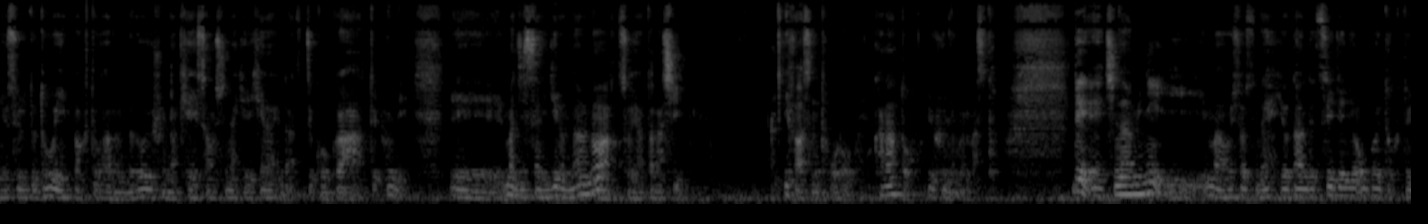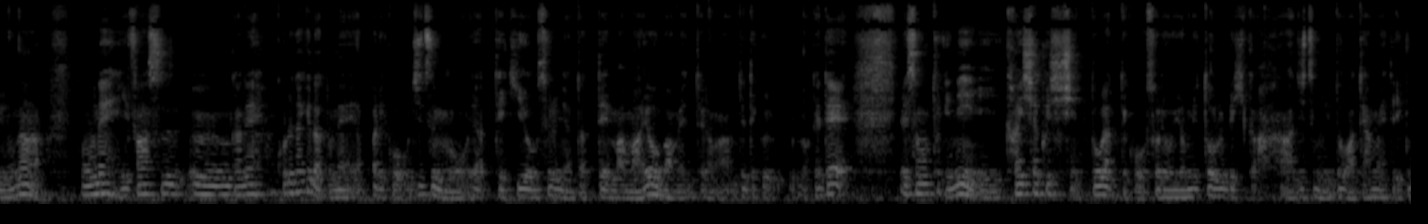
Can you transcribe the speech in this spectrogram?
入するとどういうインパクトがあるんだ、どういうふうな計算をしなきゃいけないんだって、こうガーっていうふうに、えー、まあ、実際に議論になるのは、そういう新しい IFAS のところかなというふうに思いますと。で、ちなみに、まあ、一つね、余談でついでに覚えておくというのが、このね、イファースがね、これだけだとね、やっぱりこう、実務をや適用するにあたって、まあ、迷う場面っていうのが出てくるわけで、その時に解釈指針、どうやってこう、それを読み取るべきか、実務にどう当てはめていく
